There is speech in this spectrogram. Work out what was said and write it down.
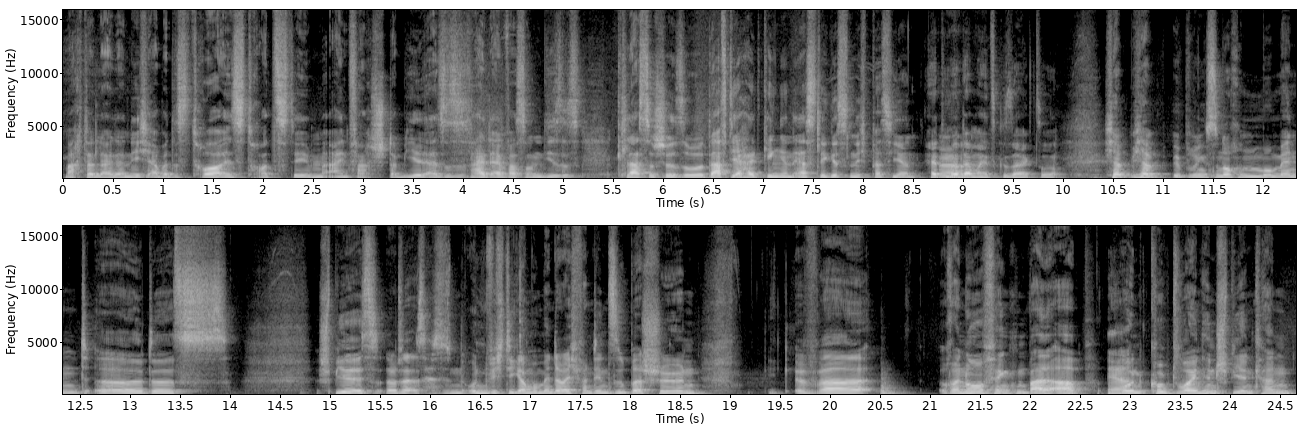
Macht er leider nicht, aber das Tor ist trotzdem einfach stabil. Also es ist halt einfach so dieses klassische, so darf dir halt gegen den Erstligisten nicht passieren, hätten ja. wir damals gesagt. So. Ich habe ich hab übrigens noch einen Moment äh, des Spiels, oder das ist ein unwichtiger Moment, aber ich fand den super schön. War Renault fängt einen Ball ab ja. und guckt, wo er ihn hinspielen kann.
